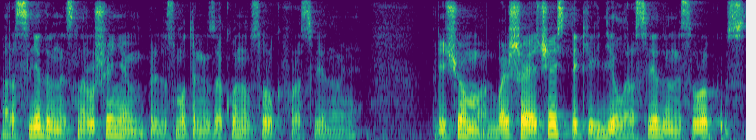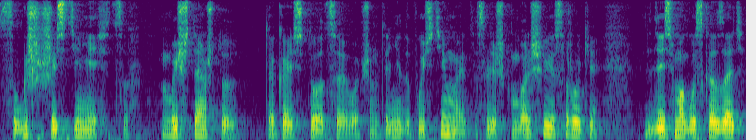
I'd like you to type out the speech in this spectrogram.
расследованы с нарушением предусмотренных законом сроков расследования. Причем большая часть таких дел расследованы срок свыше 6 месяцев. Мы считаем, что такая ситуация, в общем-то, недопустима, это слишком большие сроки. Здесь могу сказать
